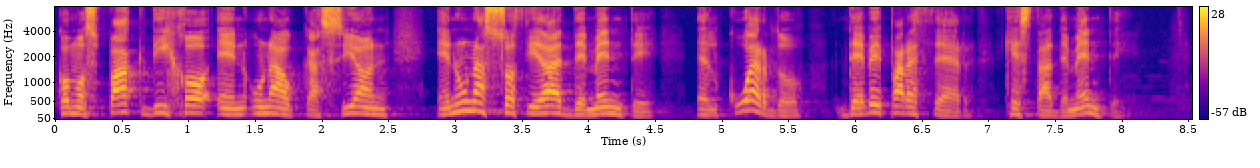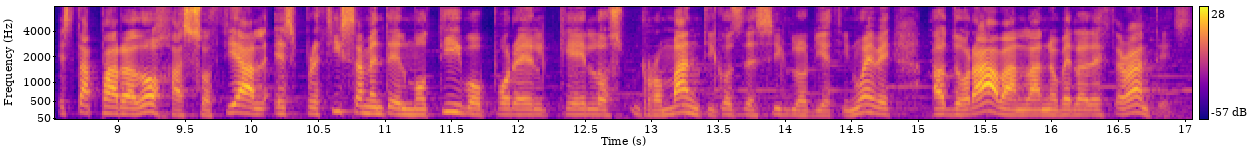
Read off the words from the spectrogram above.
Como Spock dijo en una ocasión, en una sociedad demente, el cuerdo debe parecer que está demente. Esta paradoja social es precisamente el motivo por el que los románticos del siglo XIX adoraban la novela de Cervantes.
